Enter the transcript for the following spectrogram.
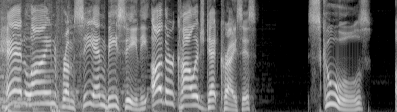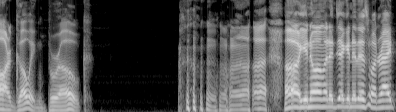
Headline from CNBC The other college debt crisis. Schools are going broke. oh, you know I'm to dig into this one, right?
